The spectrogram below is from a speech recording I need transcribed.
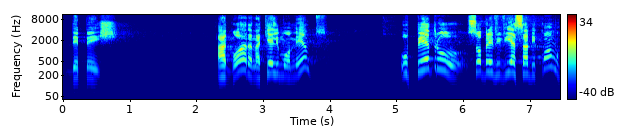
de peixe. Agora, naquele momento, o Pedro sobrevivia, sabe como?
